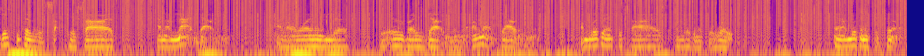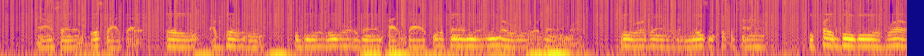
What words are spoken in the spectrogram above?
just because of his size. And I'm not doubting him. I want him to. Everybody's doubting him. I'm not doubting him. I'm looking at the size. I'm looking at the weight, and I'm looking at the film. And I'm saying this guy's got a ability to be a Leroy Vann type guy. If you're a fan, you know, you know who Leroy Vann was. Leroy Vann was an amazing kick returner. He played DB as well,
